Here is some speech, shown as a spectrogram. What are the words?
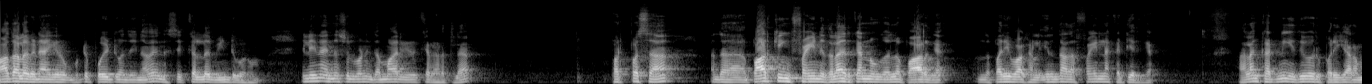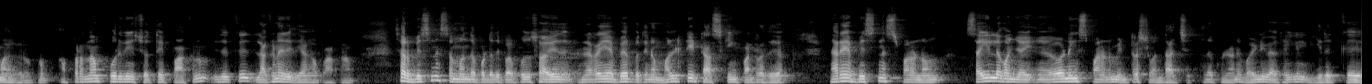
பாதாள விநாயகர் மட்டும் போயிட்டு வந்தீங்கன்னா தான் இந்த சிக்கலில் மீண்டு வரும். இல்லைன்னா என்ன சொல்லுவாங்க இந்த மாதிரி இருக்கிற இடத்துல பர்பஸாக அந்த பார்க்கிங் ஃபைன் இதெல்லாம் இருக்கான்னு உங்கள் இதில் பாருங்கள் அந்த பரிவாகனில் இருந்தால் அந்த ஃபைன்லாம் கட்டியிருங்க அதெல்லாம் கட்டினி இதுவே ஒரு பரிகாரமாக இருக்கும். அப்புறம் தான் பூர்வீக சொத்தை பார்க்கணும். இதுக்கு லக்ன ரீதியாக பார்க்கணும். சார் பிஸ்னஸ் சம்மந்தப்பட்டது இப்போ புதுசாகவே நிறைய பேர் பார்த்திங்கன்னா மல்டி டாஸ்கிங் பண்ணுறது நிறைய பிஸ்னஸ் பண்ணணும். சைடில் கொஞ்சம் ஏர்னிங்ஸ் பண்ணணும் இன்ட்ரெஸ்ட் வந்தாச்சு. அதுக்குண்டான வழி வகைகள் இருக்குது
